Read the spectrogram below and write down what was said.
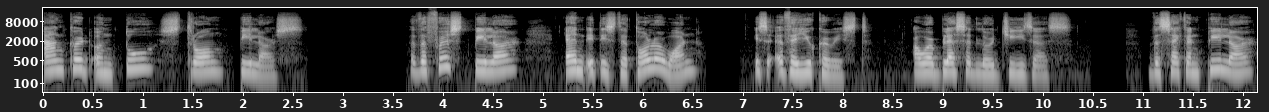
anchored on two strong pillars. The first pillar, and it is the taller one, is the Eucharist, our blessed Lord Jesus. The second pillar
